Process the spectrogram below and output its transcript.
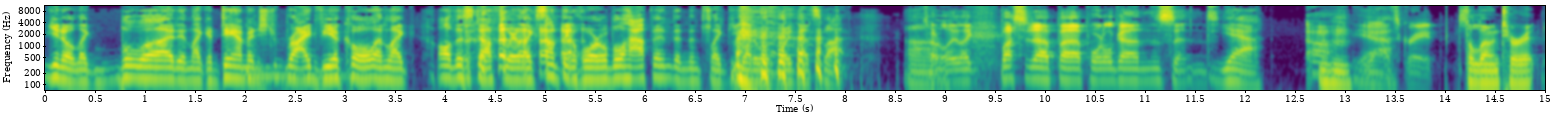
you know, like blood and like a damaged ride vehicle and like all this stuff where like something horrible happened, and then it's like you got to avoid that spot. Um, Totally like busted up uh, portal guns and Yeah. oh yeah, that's great. It's a lone turret.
